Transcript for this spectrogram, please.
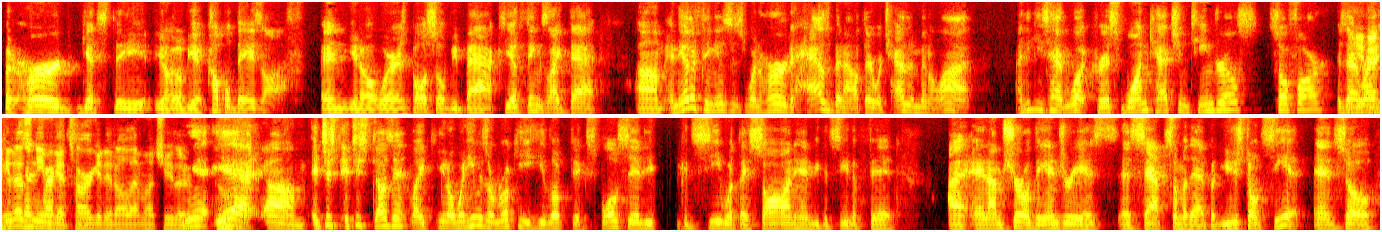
But Hurd gets the you know it'll be a couple days off, and you know whereas Bosa will be back. You know things like that. Um, and the other thing is, is when Hurd has been out there, which hasn't been a lot, I think he's had what, Chris, one catch in team drills so far. Is that yeah, right? He doesn't even get targeted all that much either. Yeah, yeah. Um, it just it just doesn't like you know when he was a rookie, he looked explosive. You could see what they saw in him. You could see the fit, uh, and I'm sure the injury has has sapped some of that, but you just don't see it. And so,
